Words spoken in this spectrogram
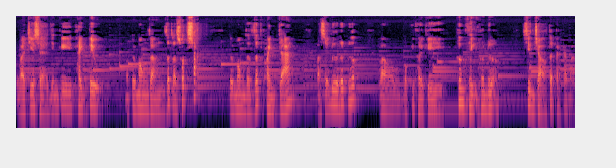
và chia sẻ những cái thành tựu mà tôi mong rằng rất là xuất sắc, tôi mong rằng rất hoành tráng và sẽ đưa đất nước vào một cái thời kỳ hưng thịnh hơn nữa. Xin chào tất cả các bạn.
